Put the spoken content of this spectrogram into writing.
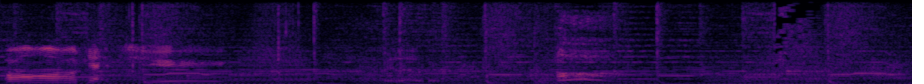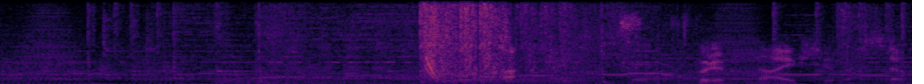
Oh, get you. Could have knifed you myself.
